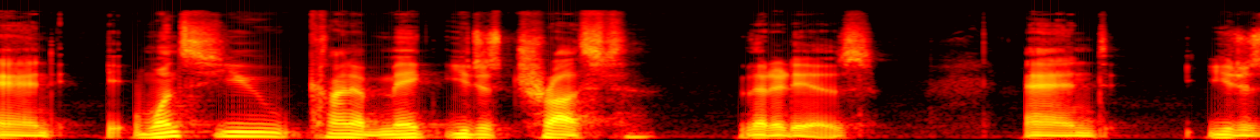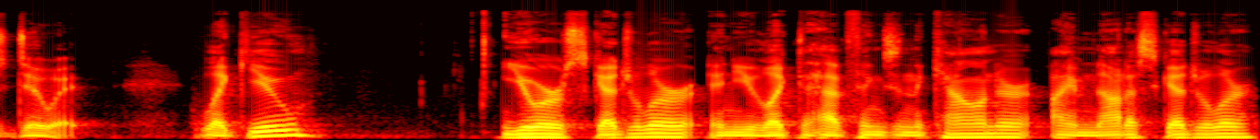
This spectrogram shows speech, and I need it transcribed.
And it, once you kind of make, you just trust that it is, and you just do it. Like you, you're a scheduler and you like to have things in the calendar. I am not a scheduler.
